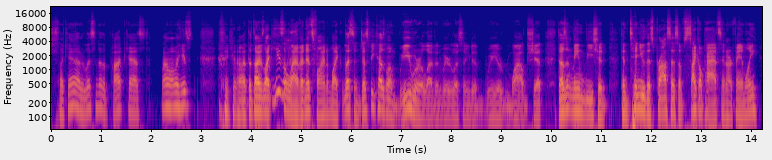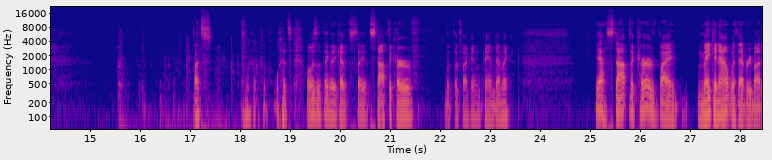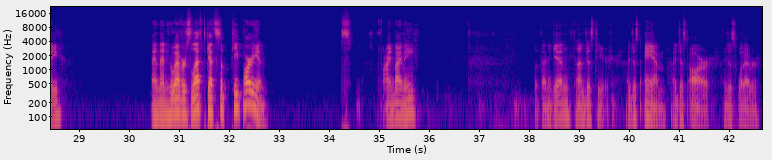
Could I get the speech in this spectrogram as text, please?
She's like, yeah, listen to the podcast. Well, he's, you know, at the time, he's like, he's 11. It's fine. I'm like, listen, just because when we were 11, we were listening to weird wild shit, doesn't mean we should continue this process of psychopaths in our family. Let's, let's, what was the thing they kept saying? Stop the curve with the fucking pandemic. Yeah, stop the curve by making out with everybody and then whoever's left gets to keep partying. It's fine by me. But then again, I'm just here. I just am. I just are. I just whatever.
